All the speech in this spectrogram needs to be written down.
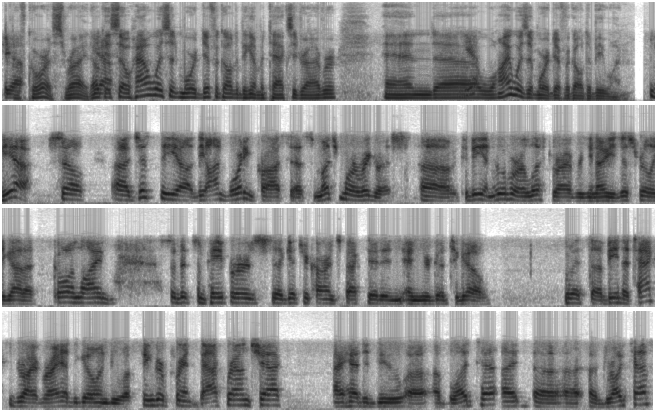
Yeah. Of course, right. Okay, Yeah. so how was it more difficult to become a taxi driver, and uh, Yeah. why was it more difficult to be one? Yeah. So uh, just the uh, the onboarding process much more rigorous. Uh, to be an Uber or Lyft driver, you know, you just really got to go online, submit some papers, uh, get your car inspected, and, and you're good to go. With uh, being a taxi driver, I had to go and do a fingerprint background check. I had to do a, a blood test, uh, a drug test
